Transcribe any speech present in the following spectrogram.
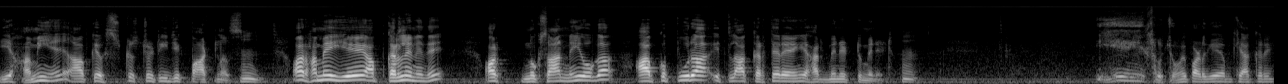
ये हम ही हैं आपके स्ट्रेटेजिक पार्टनर्स और हमें ये आप कर लेने दें और नुकसान नहीं होगा आपको पूरा इतलाक करते रहेंगे हर मिनट टू मिनट। ये सोचों में पड़ गए अब क्या करें?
